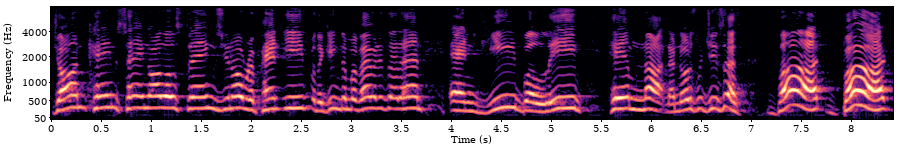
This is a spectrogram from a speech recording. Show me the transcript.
John came saying all those things, you know, repent ye, for the kingdom of heaven is at hand, and ye believed him not. Now, notice what Jesus says. But, but,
